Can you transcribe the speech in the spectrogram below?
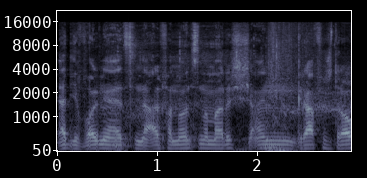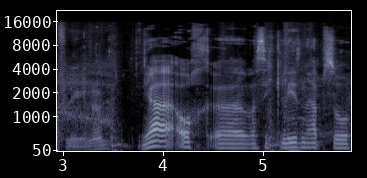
Ja, die wollen ja jetzt in der Alpha 19 nochmal richtig einen grafisch drauflegen, ne? Ja, auch äh, was ich gelesen habe, so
